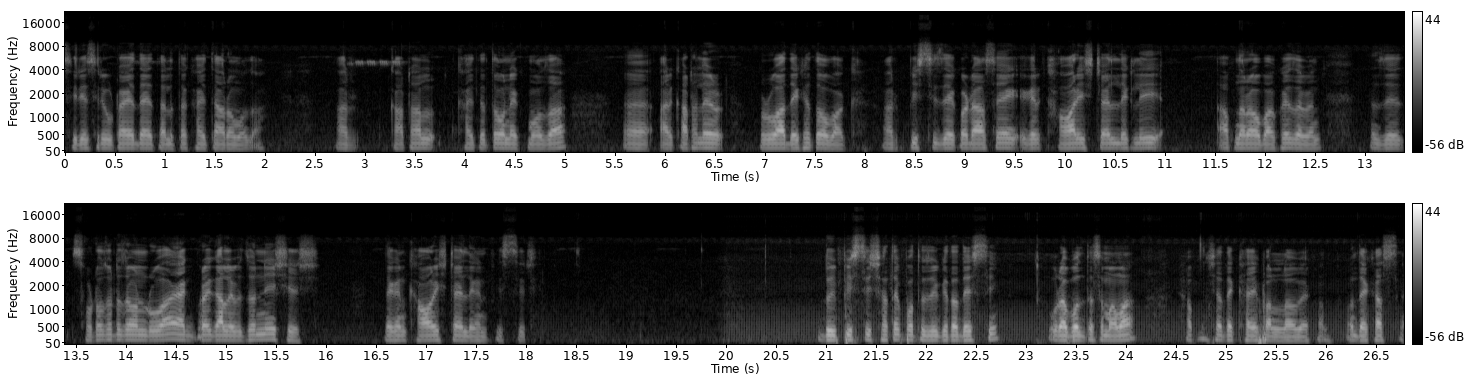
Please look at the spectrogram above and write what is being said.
ছিঁড়ে ছিঁড়ে উঠাই দেয়, তাহলে তো খাইতে আরও মজা। আর কাঁঠাল খাইতে তো অনেক মজা আর কাঁঠালের রোয়া দেখে তো অবাক। আর পিচ্ছি যে কটা আছে, এদের খাওয়ার স্টাইল দেখলেই আপনারা অবাক হয়ে যাবেন যে ছোট ছোট যেমন রোয়া, একবারে গালের ভিতর নিয়েই শেষ। দেখেন খাওয়ার স্টাইল, দেখেন পিচ্ছির। দুই পিস্তির সাথে প্রতিযোগিতা দেখছি। ওরা বলতেছে, মামা, আপনার সাথে খাই পারলে হবে এখন। ও দেখাচ্ছে।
